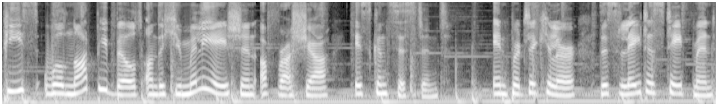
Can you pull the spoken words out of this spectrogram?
peace will not be built on the humiliation of Russia is consistent. In particular, this latest statement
